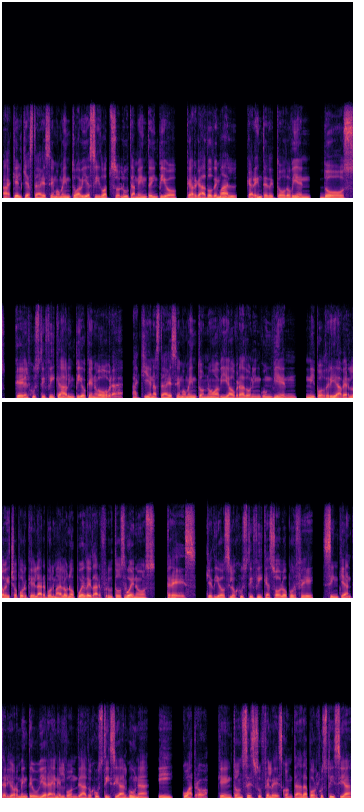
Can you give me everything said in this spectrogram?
aquel que hasta ese momento había sido absolutamente impío, cargado de mal, carente de todo bien. 2. Que él justifica al impío que no obra, a quien hasta ese momento no había obrado ningún bien, ni podría haberlo hecho porque el árbol malo no puede dar frutos buenos. 3. Que Dios lo justifica solo por fe, sin que anteriormente hubiera en él bondad o justicia alguna. Y, 4. Que entonces su fe le es contada por justicia,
